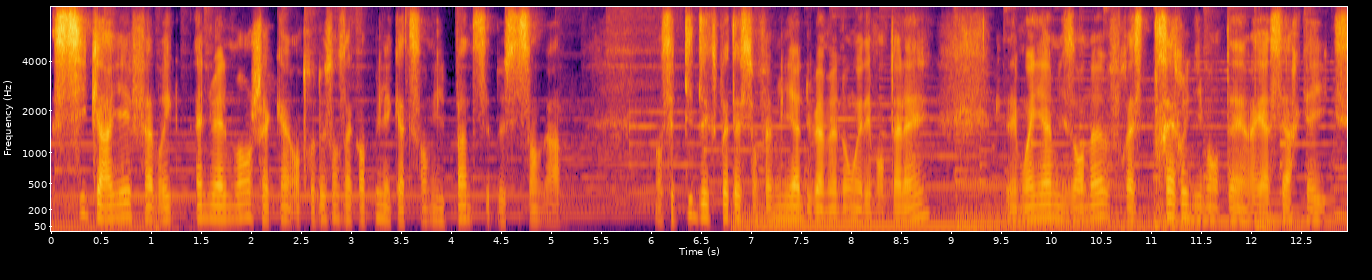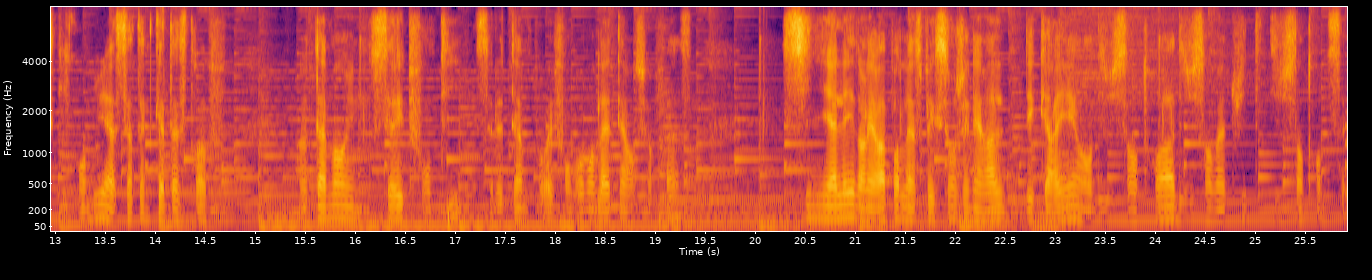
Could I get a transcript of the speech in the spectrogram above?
six carriers fabriquent annuellement chacun entre 250 000 et 400 000 pains de 600 grammes. Dans ces petites exploitations familiales du Bas-Meudon et des Montalais, les moyens mis en œuvre restent très rudimentaires et assez archaïques, ce qui conduit à certaines catastrophes, notamment une série de fontis, c'est le terme pour effondrement de la terre en surface, signalé dans les rapports de l'inspection générale des carrières en 1803, 1828 1837.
